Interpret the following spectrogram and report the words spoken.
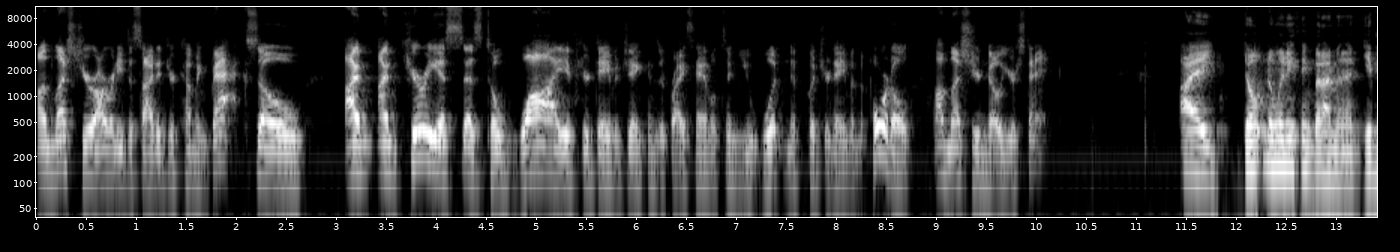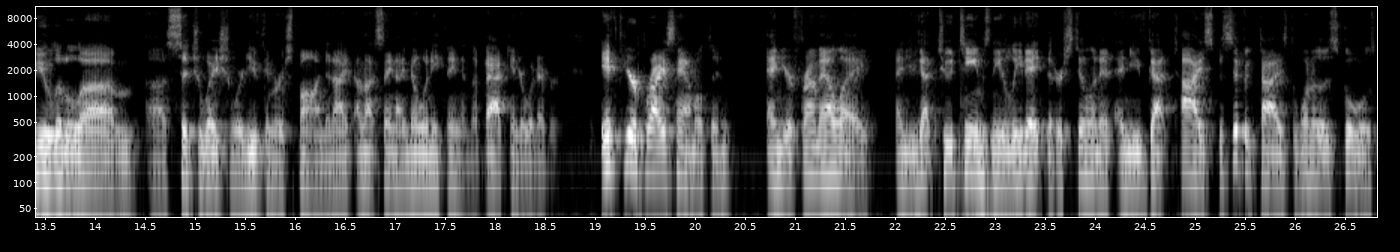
unless you're already decided you're coming back. So I'm I'm curious as to why, if you're David Jenkins or Bryce Hamilton, you wouldn't have put your name in the portal unless you know you're staying. I don't know anything, but I'm going to give you a little um, uh, situation where you can respond. And I, I'm not saying I know anything in the back end or whatever. If you're Bryce Hamilton and you're from LA and you've got two teams in the Elite Eight that are still in it, and you've got ties, specific ties to one of those schools,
